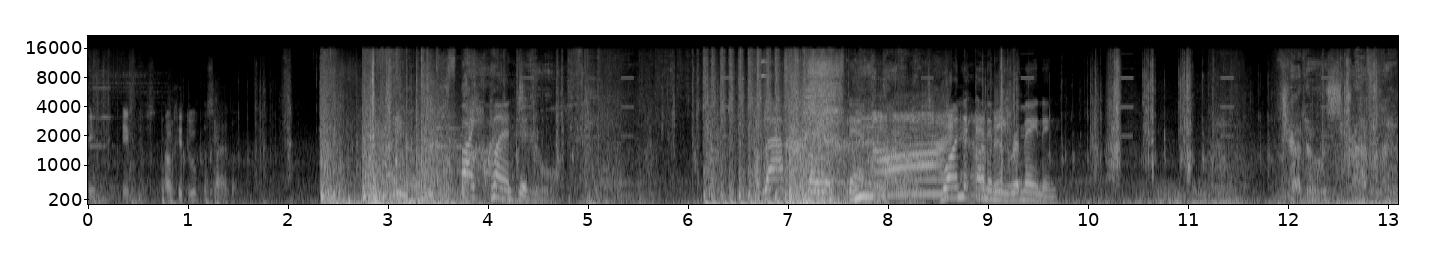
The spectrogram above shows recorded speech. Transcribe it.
En, en okay, du er på sidet. Spike planted. Last player standing. One enemy remaining. Shadows traveling.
